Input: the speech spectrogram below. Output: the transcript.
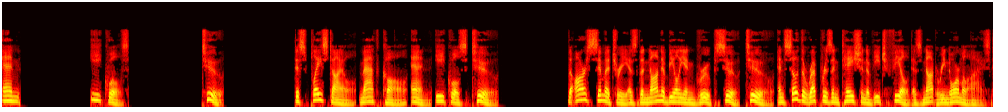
n equals 2 display style math call n equals 2 the R symmetry is the nonabelian group SU and so the representation of each field is not renormalized.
